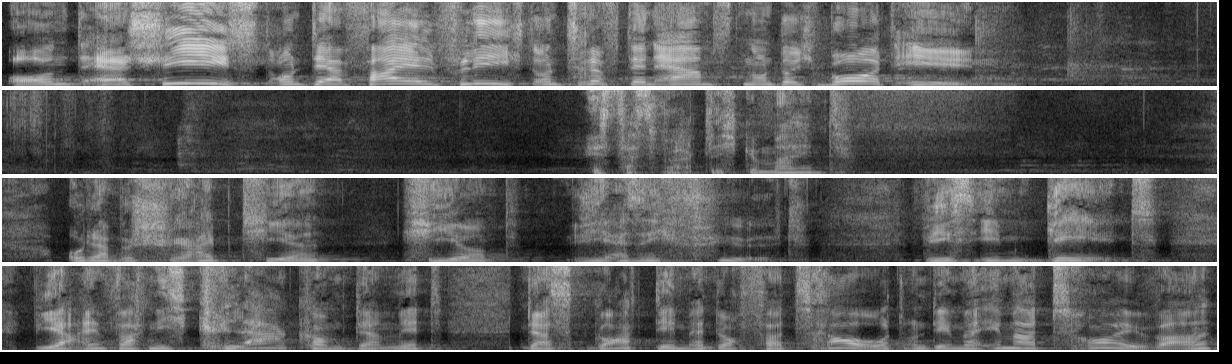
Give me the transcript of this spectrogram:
Und er schießt und der Pfeil fliegt und trifft den Ärmsten und durchbohrt ihn. Ist das wörtlich gemeint? Oder beschreibt hier Hiob, wie er sich fühlt, wie es ihm geht, wie er einfach nicht klarkommt damit, dass Gott, dem er doch vertraut und dem er immer treu war,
